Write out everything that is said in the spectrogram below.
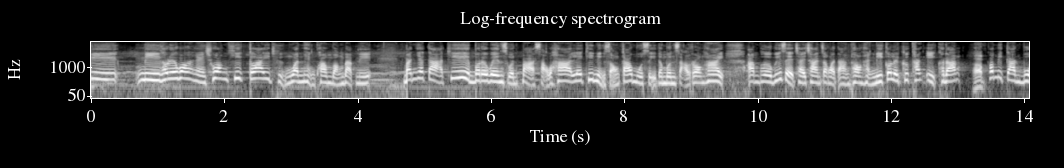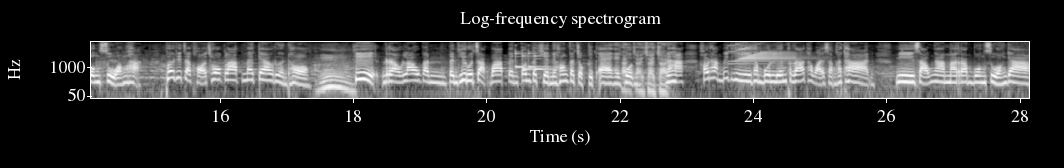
มีมีเขาเรียกว่าไงช่วงที่ใกล้ถึงวันแห่งความหวังแบบนี้ บรรยากาศที่บริเวณสวนป่าเสาห้าเลขที่ 129 หมู่ 4ตำบลสาวร้องไห้อำเภอวิเศษชัยชาญจังหวัดอ่างทองแห่งนี้ก็เลยคึกคักอีกครั้งครับก็มีการบวงสรวงค่ะ เพื่อที่จะขอโชคลาภแม่แก้วเรือนทองอืมที่เราเล่ากันเป็นที่รู้จักว่าเป็นต้นตะเคียนในห้องกระจกติดแอร์ไงใช่คุณใช่ใช่ใช่นะคะเขาทำพิธีทำบุญเลี้ยงพระถวายสังฆทาน มีสาวงามมารำบวงสรวงอย่าง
